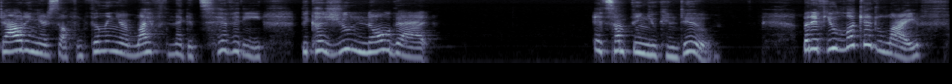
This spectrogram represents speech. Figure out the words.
doubting yourself and filling your life with negativity because you know that it's something you can do. But if you look at life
